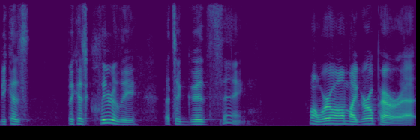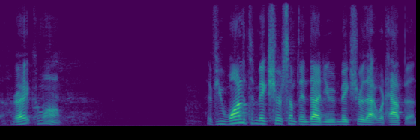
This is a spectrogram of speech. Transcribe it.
Because, because clearly, that's a good thing. Come on, where are all my girl power at, right? Come on. If you wanted to make sure something died, you would make sure that would happen.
